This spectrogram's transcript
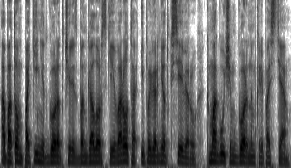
а потом покинет город через Бангалорские ворота и повернет к северу, к могучим горным крепостям.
